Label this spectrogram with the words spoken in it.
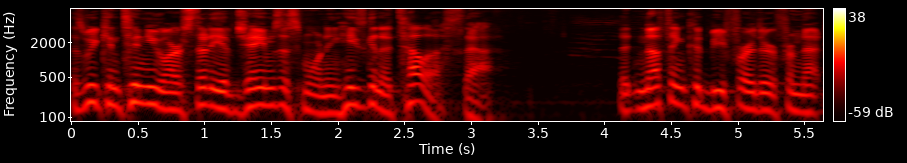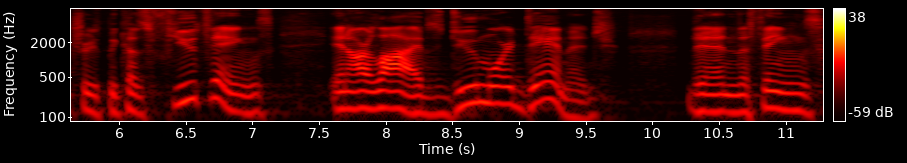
As we continue our study of James this morning, he's going to tell us that. That nothing could be further from that truth because few things in our lives do more damage than the things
